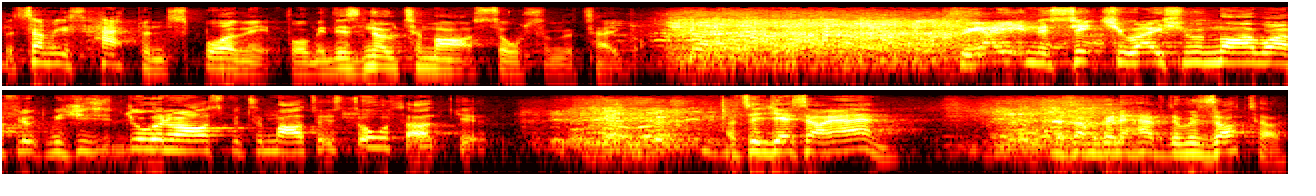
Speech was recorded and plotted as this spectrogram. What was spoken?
But something's happened spoiling it for me. There's no tomato sauce on the table creating the situation when my wife looked at me. She said, You're going to ask for tomato sauce, aren't you? I said, Yes, I am. Because I'm going to have the risotto.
